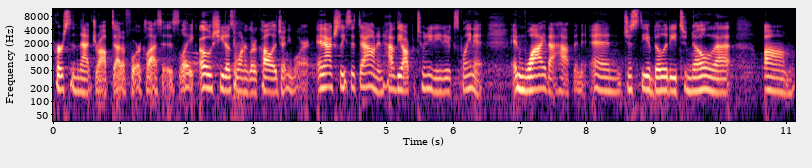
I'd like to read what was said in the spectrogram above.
person that dropped out of four classes, like, oh, she doesn't want to go to college anymore, and actually sit down and have the opportunity to explain it and why that happened, and just the ability to know that um,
